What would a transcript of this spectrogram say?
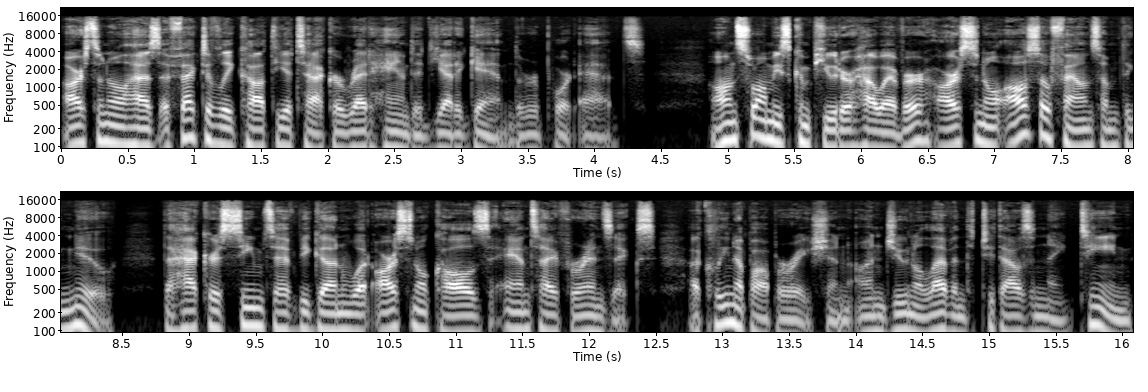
Arsenal has effectively caught the attacker red handed yet again, the report adds. On Swamy's computer, however, Arsenal also found something new. The hackers seem to have begun what Arsenal calls anti forensics, a cleanup operation on June 11, 2019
